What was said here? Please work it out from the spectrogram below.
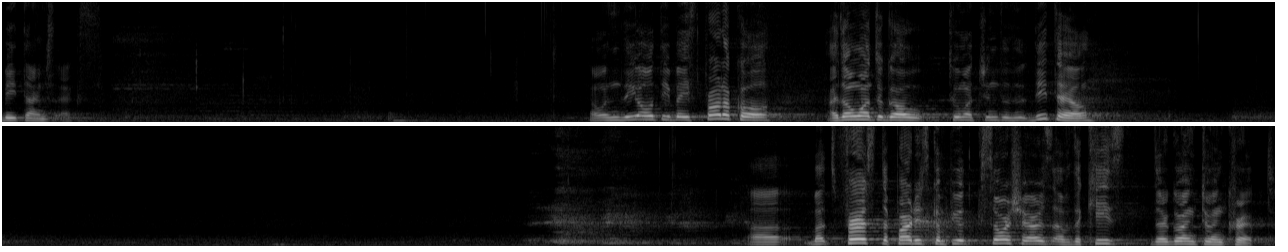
b times x. Now, in the OT-based protocol, I don't want to go too much into the detail. Uh, but first, the parties compute XOR shares of the keys they're going to encrypt.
